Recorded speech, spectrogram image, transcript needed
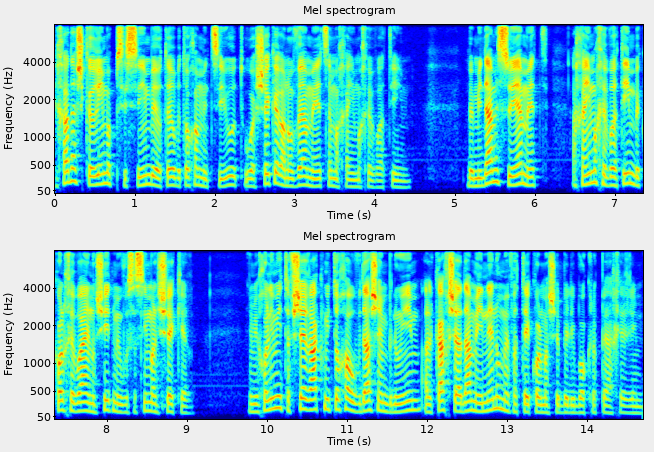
אחד השקרים הבסיסיים ביותר בתוך המציאות הוא השקר הנובע מעצם החיים החברתיים. במידה מסוימת, החיים החברתיים בכל חברה אנושית מבוססים על שקר. הם יכולים להתאפשר רק מתוך העובדה שהם בנויים על כך שאדם איננו מבטא כל מה שבליבו כלפי אחרים.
